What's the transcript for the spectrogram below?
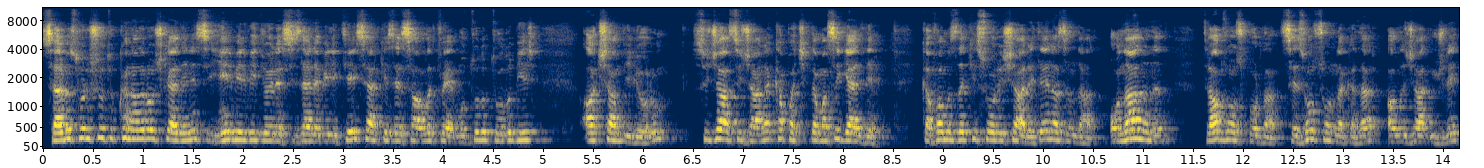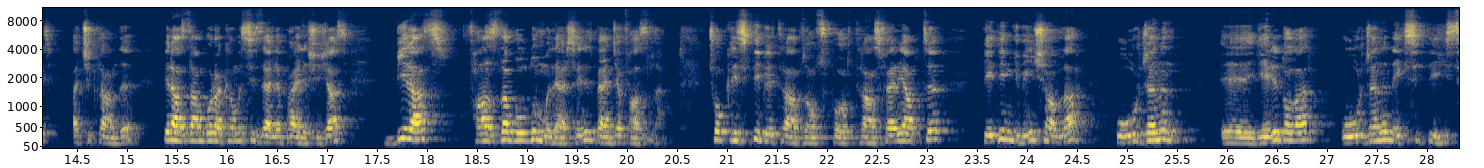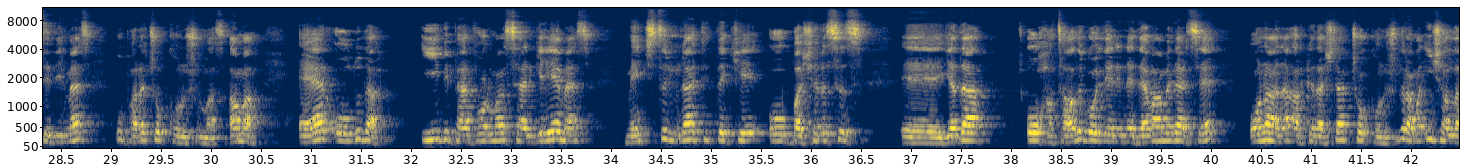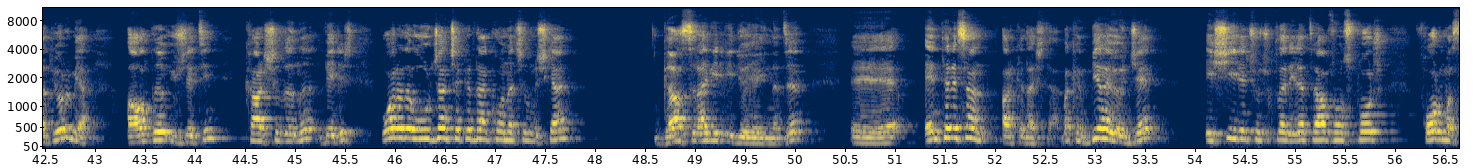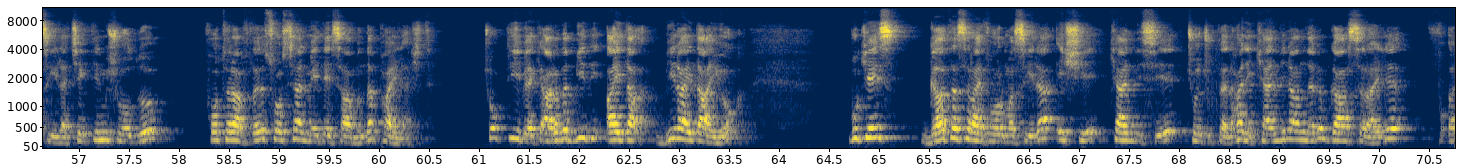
Servis Vuruş YouTube kanalına hoş geldiniz. Yeni bir video ile sizlerle birlikteyiz. Herkese sağlık ve mutluluk dolu bir akşam diliyorum. Sıcağı sıcağına kap açıklaması geldi. Kafamızdaki soru işareti en azından Onana'nın Trabzonspor'dan sezon sonuna kadar alacağı ücret açıklandı. Birazdan bu rakamı sizlerle paylaşacağız. Biraz fazla buldum mu derseniz bence fazla. Çok riskli bir Trabzonspor transfer yaptı. Dediğim gibi inşallah Uğurcan'ın e, yeri dolar, Uğurcan'ın eksikliği hissedilmez. Bu para çok konuşulmaz. Ama eğer oldu da iyi bir performans sergileyemez, Manchester United'daki o başarısız e, ya da o hatalı gollerine devam ederse ona ana arkadaşlar çok konuşulur. Ama inşallah diyorum ya aldığı ücretin karşılığını verir. Bu arada Uğurcan Çakır'dan konu açılmışken Galatasaray bir video yayınladı. Ee, enteresan arkadaşlar. Bakın bir ay önce eşiyle çocuklarıyla Trabzonspor formasıyla çekilmiş olduğu fotoğrafları sosyal medya hesabında paylaştı. Çok değil belki arada bir ayda bir ay daha yok. Bu kez Galatasaray formasıyla eşi, kendisi, çocukları hani kendini anlarım Galatasaraylı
